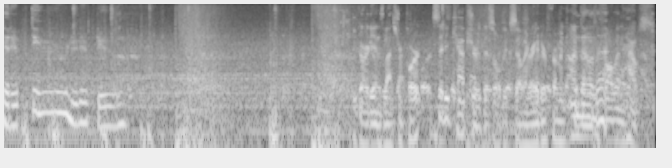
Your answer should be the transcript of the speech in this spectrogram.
Do-do-do-do-do-do. The Guardian's last report said he captured this old accelerator from an the hell is unknown fallen house.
